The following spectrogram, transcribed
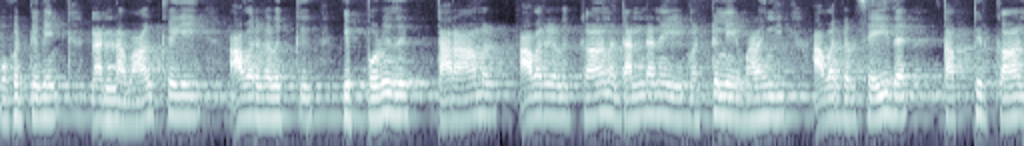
புகட்டுவேன். நல்ல வாழ்க்கையை அவர்களுக்கு இப்பொழுது தராமல் அவர்களுக்கான தண்டனையை மட்டுமே வழங்கி அவர்கள் செய்த தப்பிற்கான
